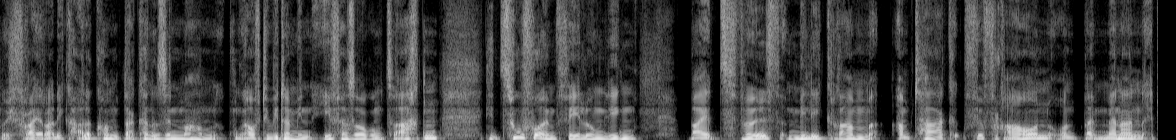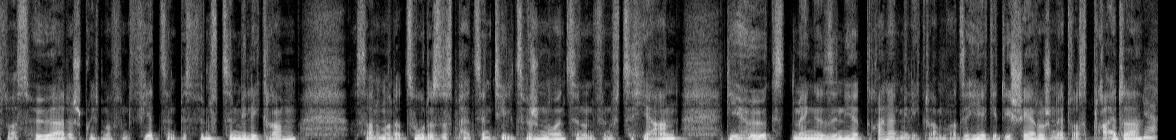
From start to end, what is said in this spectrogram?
durch freie Radikale kommen. Da kann es Sinn machen, auf die Vitamin E-Versorgung zu achten. Die Zufuhrempfehlungen liegen bei 12 Milligramm am Tag für Frauen und bei Männern etwas höher. Da spricht man von 14 bis 15 Milligramm. Das sage ich mal dazu. Das ist das Perzentil zwischen 19 und 50 Jahren. Die Höchstmenge sind hier 300 Milligramm. Also hier geht die Schere schon etwas breiter, ja.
